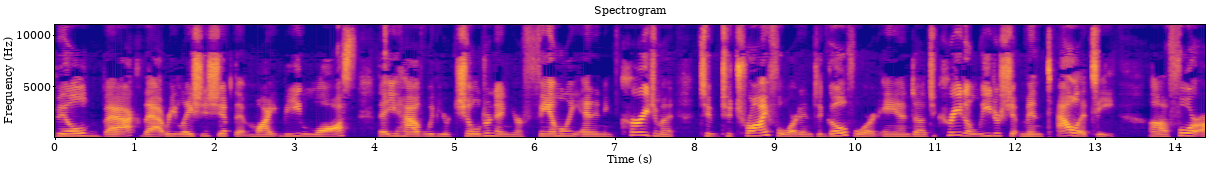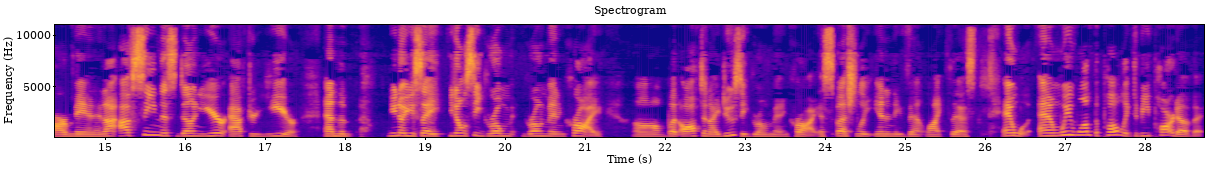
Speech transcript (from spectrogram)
build back that relationship that might be lost that you have with your children and your family, and an encouragement to to try for it and to go for it, and uh, to create a leadership mentality uh, for our men. And I, I've seen this done year after year. And the, you know, you say you don't see grown grown men cry. Um, but often I do see grown men cry, especially in an event like this. And and we want the public to be part of it.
